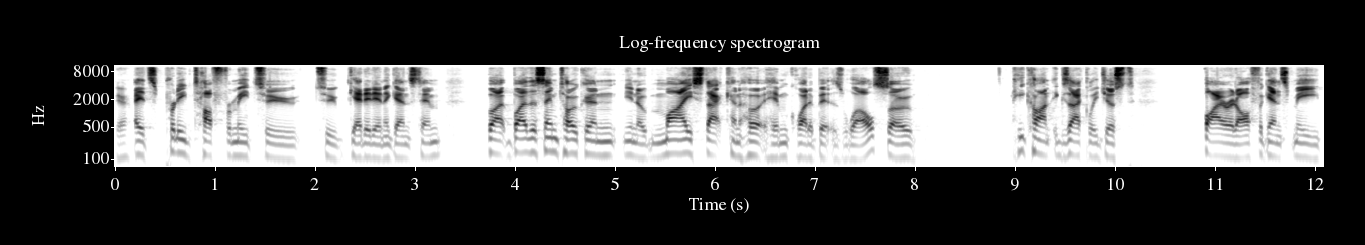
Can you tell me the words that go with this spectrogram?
Yeah. It's pretty tough for me to to get it in against him. But by the same token, you know, my stack can hurt him quite a bit as well. So he can't exactly just fire it off against me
